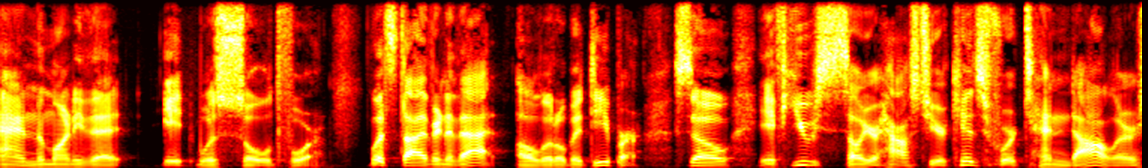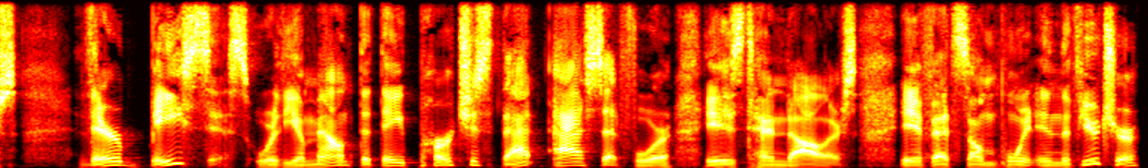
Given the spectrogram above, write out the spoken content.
and the money that it was sold for. Let's dive into that a little bit deeper. So, if you sell your house to your kids for $10, their basis or the amount that they purchased that asset for is $10. If at some point in the future,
